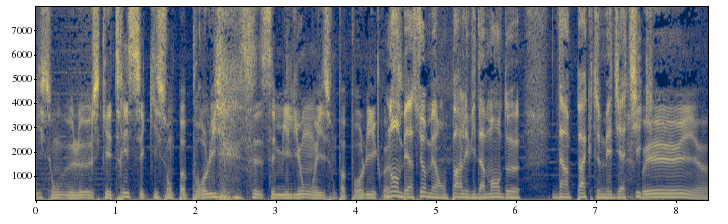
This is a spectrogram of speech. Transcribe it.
ils sont. Le, ce qui est triste, c'est qu'ils sont pas pour lui. ces millions, ils sont pas pour lui, quoi. Non, bien sûr, mais on parle évidemment de d'impact médiatique. Oui, oui, oui. euh.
